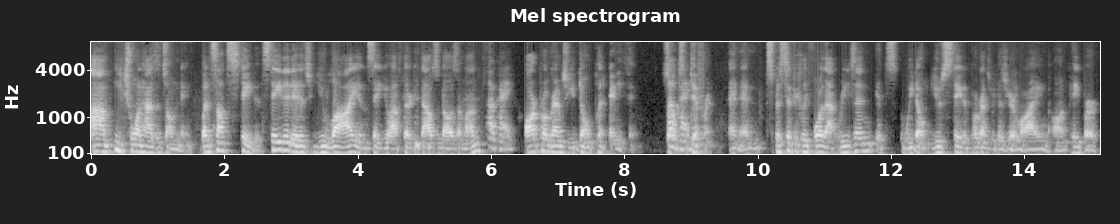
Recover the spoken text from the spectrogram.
Um, each one has its own name, but it's not stated. Stated is you lie and say you have thirty thousand dollars a month. Okay. Our programs you don't put anything, so okay. it's different. And and specifically for that reason, it's we don't use stated programs because you're lying on paper.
